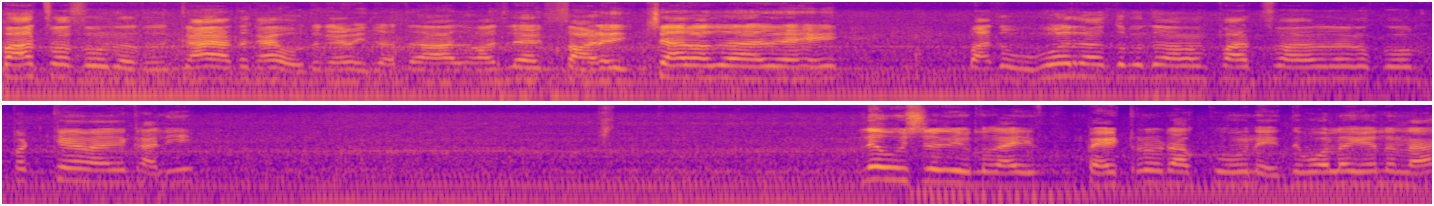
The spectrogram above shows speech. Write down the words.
पाच वाजता होऊन जातो. काय आता काय होतं काय माहिती आता? वाजले साडेचार वाजता आले आहे. पाच ओव्हर जातो मग आम्हाला पाच वाजता नको पटके माहिती खाली. लय उशीर गेलो काही पेट्रोल टाकून हे ते बोलायला गेलं ना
